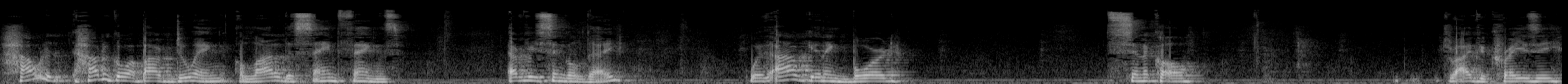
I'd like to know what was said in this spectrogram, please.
How to, how to go about doing a lot of the same things every single day without getting bored cynical, drive you crazy,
